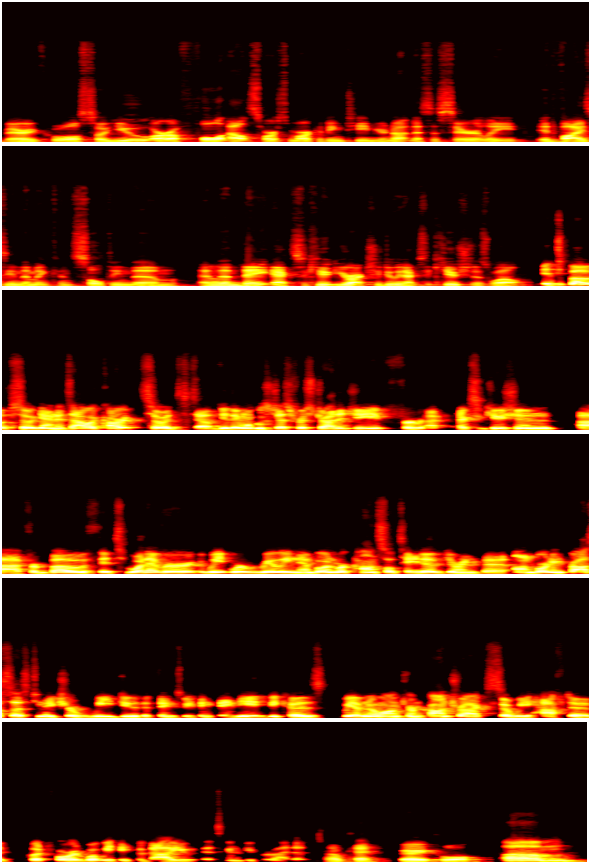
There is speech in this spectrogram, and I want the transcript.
Very cool. So you are a full outsourced marketing team. You're not necessarily advising them and consulting them, and then they execute. You're actually doing execution as well. It's both. So again, it's a la carte. So it's Yep. do they want us just for strategy, for execution, uh, for both? It's whatever. We, we're really nimble and we're consultative during the onboarding process to make sure we do the things we think they need because we have no long-term contracts. So we have to put forward what we think the value that's going to be provided. Okay, very cool. Um,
